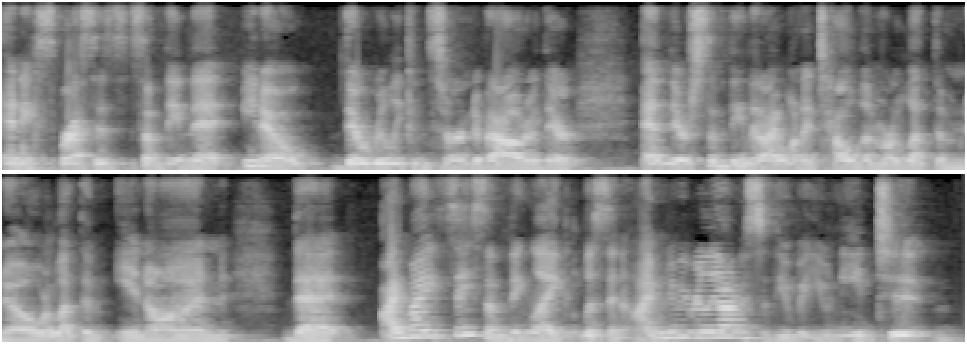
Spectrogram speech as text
and expresses something that you know they're really concerned about or they're and there's something that I want to tell them or let them know or let them in on that I might say something like, "Listen, I'm going to be really honest with you, but you need to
